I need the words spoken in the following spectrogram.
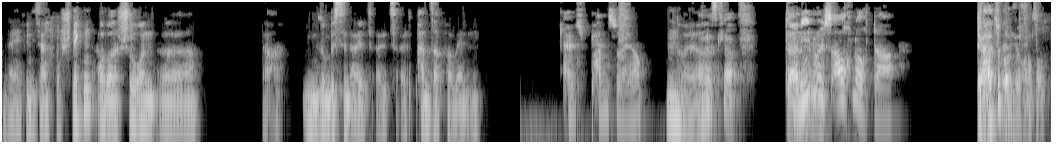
naja, ich will nicht sagen verstecken, aber schon äh, ja, ihn so ein bisschen als, als, als Panzer verwenden. Als Panzer, ja. Naja. Alles klar. Dann, Nino ist auch noch da. Der hat sogar einen Panzer.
